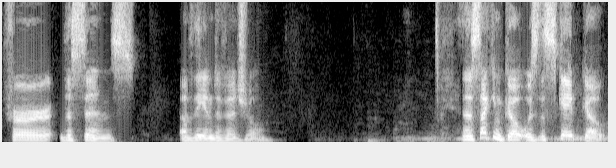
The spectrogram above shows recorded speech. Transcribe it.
for the sins of the individual. And the second goat was the scapegoat.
